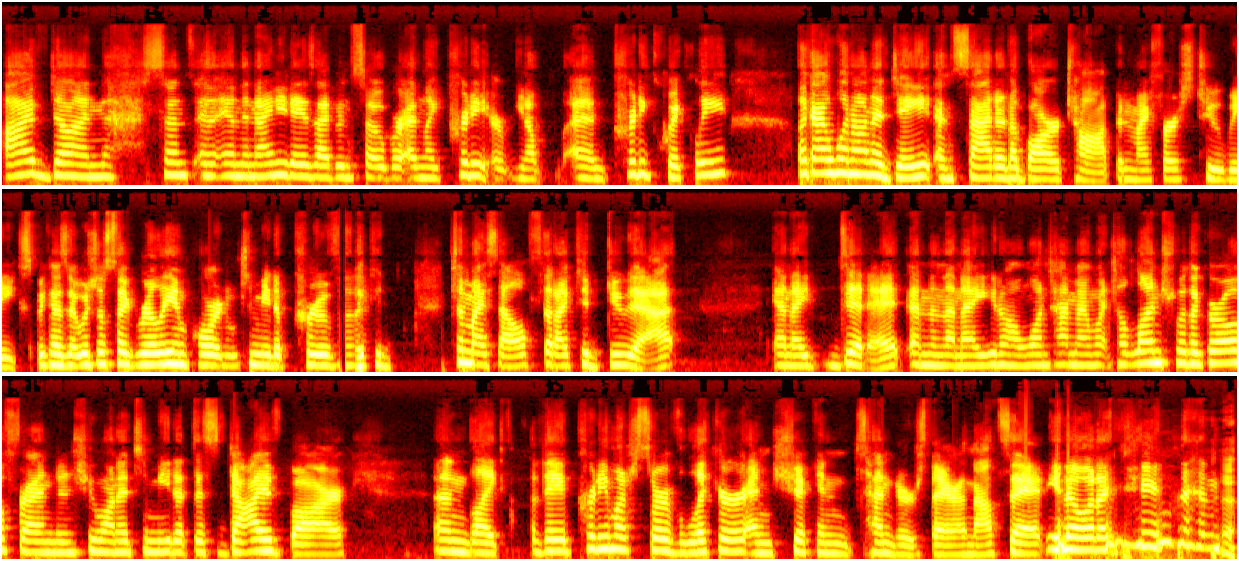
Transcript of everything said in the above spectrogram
I've done since in, in the 90 days I've been sober and like pretty, or, you know, and pretty quickly, like I went on a date and sat at a bar top in my first two weeks because it was just like really important to me to prove could to myself that I could do that. And I did it. And then, then I, you know, one time I went to lunch with a girlfriend and she wanted to meet at this dive bar. And like they pretty much serve liquor and chicken tenders there, and that's it. You know what I mean? And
